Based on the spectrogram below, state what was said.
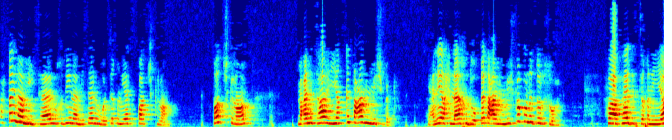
عطينا مثال وخدينا مثال هو تقنية patch clamp. patch clamp معناتها هي قطعة من المشبك. يعني راح ناخدو قطعة من المشبك وندرسوها. ففي هذه التقنية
